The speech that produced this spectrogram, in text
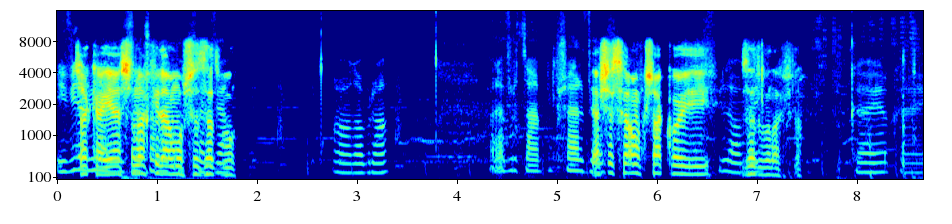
I widać, Czekaj, ja jeszcze na chwilę po muszę przerwie. Z2. O, dobra. Ale wracałem po przerwie. Ja się schowam w krzaku i chwilowej. Z2 na chwilę. Okej, okej.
